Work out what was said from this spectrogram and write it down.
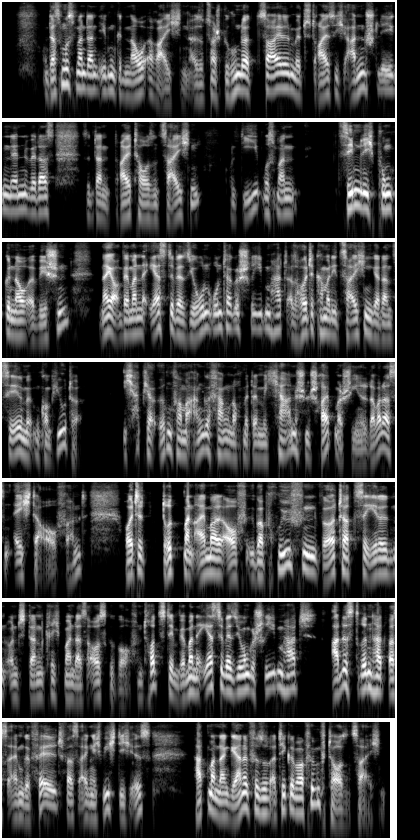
Und das muss man dann eben genau erreichen. Also zum Beispiel 100 Zeilen mit 30 Anschlägen nennen wir das, sind dann 3000 Zeichen. Und die muss man ziemlich punktgenau erwischen. Naja, und wenn man eine erste Version runtergeschrieben hat, also heute kann man die Zeichen ja dann zählen mit dem Computer. Ich habe ja irgendwann mal angefangen noch mit der mechanischen Schreibmaschine. Da war das ein echter Aufwand. Heute drückt man einmal auf Überprüfen, Wörter zählen und dann kriegt man das ausgeworfen. Trotzdem, wenn man eine erste Version geschrieben hat, alles drin hat, was einem gefällt, was eigentlich wichtig ist, hat man dann gerne für so einen Artikel mal 5000 Zeichen.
